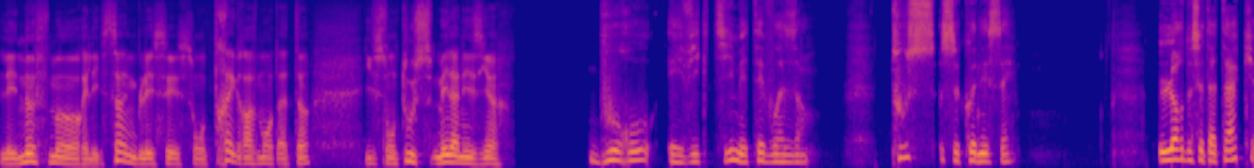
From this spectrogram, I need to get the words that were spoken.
Les 9 morts et les 5 blessés sont très gravement atteints. Ils sont tous mélanésiens. Bourreaux et victimes étaient voisins. Tous se connaissaient. Lors de cette attaque,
